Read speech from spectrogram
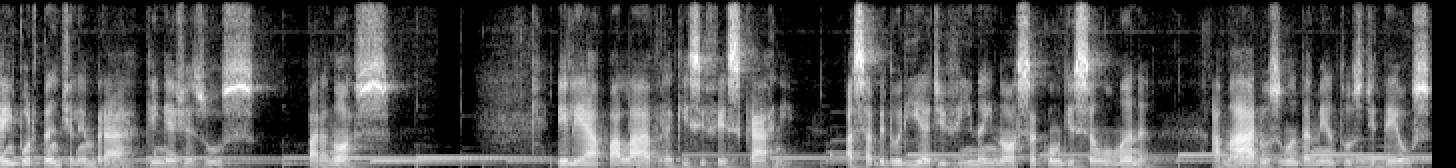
é importante lembrar quem é Jesus para nós. Ele é a palavra que se fez carne, a sabedoria divina em nossa condição humana. Amar os mandamentos de Deus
